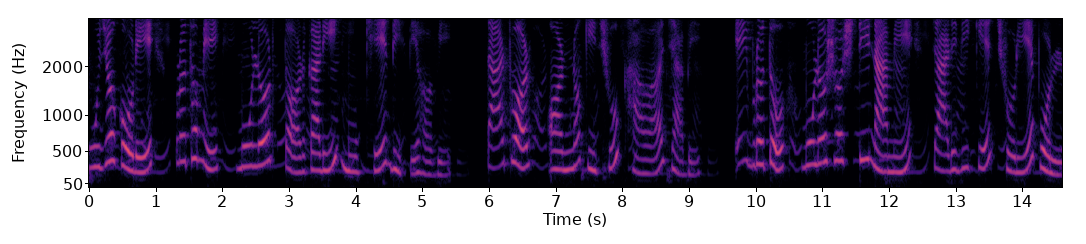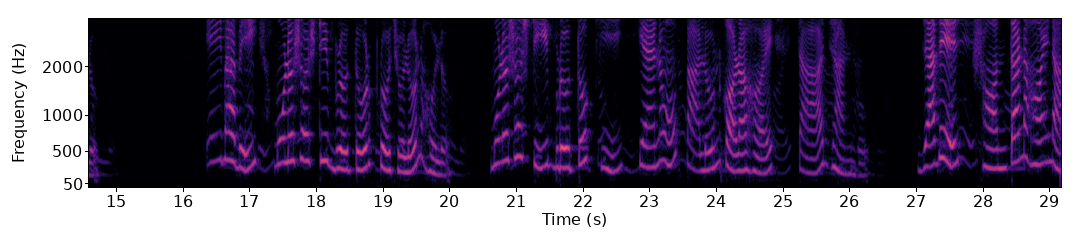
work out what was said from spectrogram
পুজো করে প্রথমে মূলোর তরকারি মুখে দিতে হবে। তারপর অন্য কিছু খাওয়া যাবে। এই ব্রত মূলষষ্ঠী নামে চারিদিকে ছড়িয়ে পড়ল। এইভাবেই মূলষষ্ঠী ব্রতর প্রচলন হলো। মূলষষ্ঠী ব্রত কি, কেন পালন করা হয় তা জানব। যাদের সন্তান হয় না,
